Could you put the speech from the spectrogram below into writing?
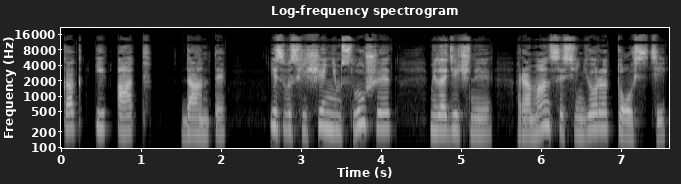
как и Ад Данте и с восхищением слушает мелодичные романсы сеньора Тости,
